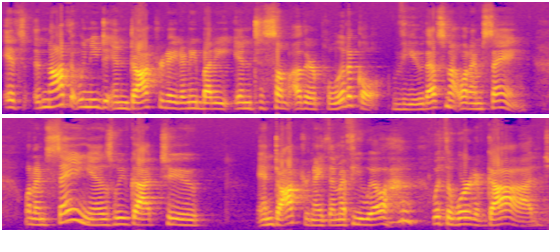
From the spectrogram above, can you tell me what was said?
it's not that we need to indoctrinate anybody into some other political view. That's not what I'm saying. What I'm saying is we've got to indoctrinate them, if you will, with the Word of God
